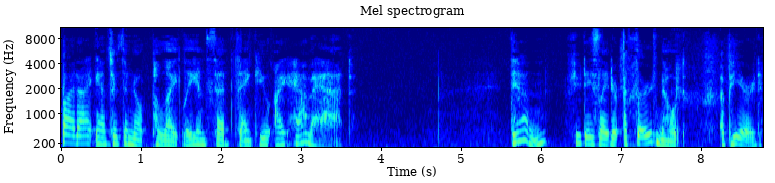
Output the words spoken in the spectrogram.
But I answered the note politely and said, Thank you, I have a hat. Then, a few days later, a third note appeared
